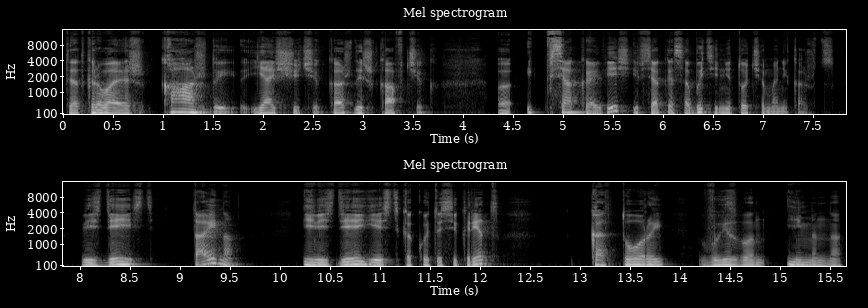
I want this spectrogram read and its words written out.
Ты открываешь каждый ящичек, каждый шкафчик, э, и всякая вещь и всякое событие не то, чем они кажутся. Везде есть тайна, и везде есть какой-то секрет, который вызван именно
